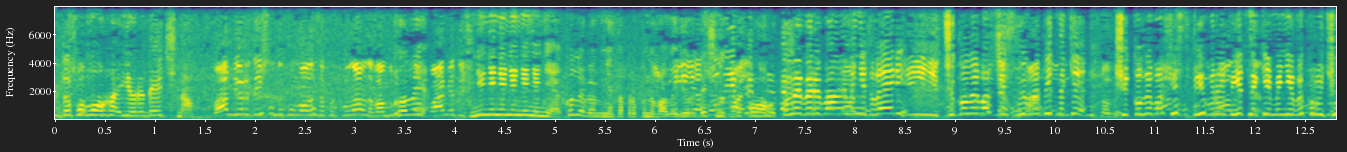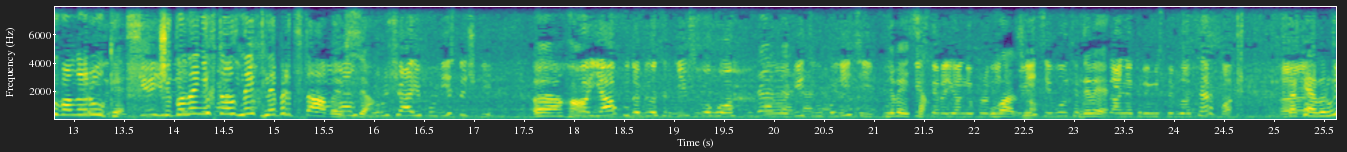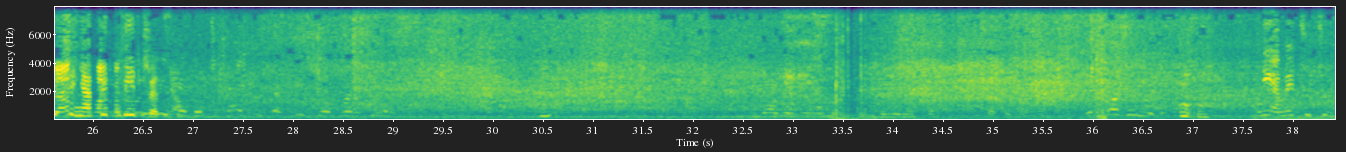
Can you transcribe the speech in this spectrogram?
допомога юридична? Вам юридична допомога запропонована, вам Коли пам'яточку. ні, ні, ні, ні, ні, ні. Коли ви мені запропонували Юлія юридичну допомогу? Коли виривали мені двері? Ні, Чи коли ваші мене співробітники, уважно не слухали. чи коли ваші співробітники мені викручували руки? Ще Чи коли ніхто з них не Я представився? вам вручаю повісточки. Ага. Про явку до Білоцерківського е, відділу поліції, Дивися. Київське районне управління Уважно. поліції, вулиця Диви. Центральна, 3 місто Біла Церква. Е, Таке вручення дякую, під підпис. залишення. Ні, ми чуть-чуть.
